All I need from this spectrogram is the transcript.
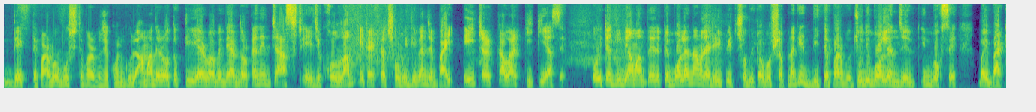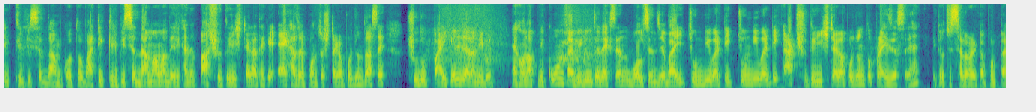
দেখতে পারব, বুঝতে পারব যে কোনগুলো। আমাদের অত ক্লিয়ার ভাবে দেওয়ার দরকার নেই জাস্ট এই যে খুললাম, এটা একটা ছবি দিবেন যে, ভাই, এইটার কালার কি কি আছে? ওইটা যদি আমাদেরকে বলেন, আমরা রিপিট ছবিটা অবশ্যই আপনাকে দিতে পারব। যদি বলেন যে ইনবক্সে ভাই বাটিক থ্রি পিসের দাম কত? বাটিক থ্রি পিসের দাম আমাদের এখানে পাঁচশো তিরিশ টাকা থেকে এক হাজার পঞ্চাশ টাকা পর্যন্ত আছে। শুধু পাইকারি যারা নেবেন। এখন আপনি কোনটা ভিডিওতে দেখছেন, বলছেন যে, ভাই, চুন্ডি বাটিক চুন্ডি বাটিক আটশো তিরিশ টাকা পর্যন্ত প্রাইস আছে। হ্যাঁ এটা হচ্ছে সালোয়ারের কাপড়টা।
